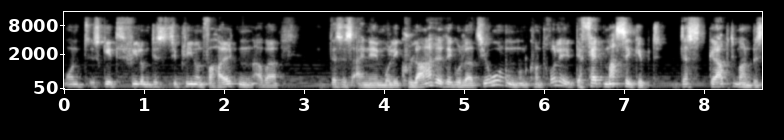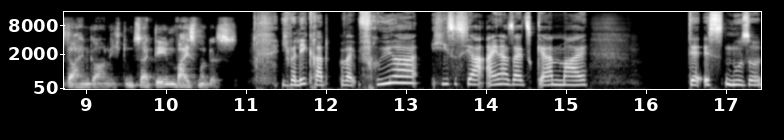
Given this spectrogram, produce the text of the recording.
Und es geht viel um Disziplin und Verhalten, aber dass es eine molekulare Regulation und Kontrolle der Fettmasse gibt, das glaubte man bis dahin gar nicht. Und seitdem weiß man das. Ich überlege gerade, weil früher hieß es ja einerseits gern mal, der ist nur so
